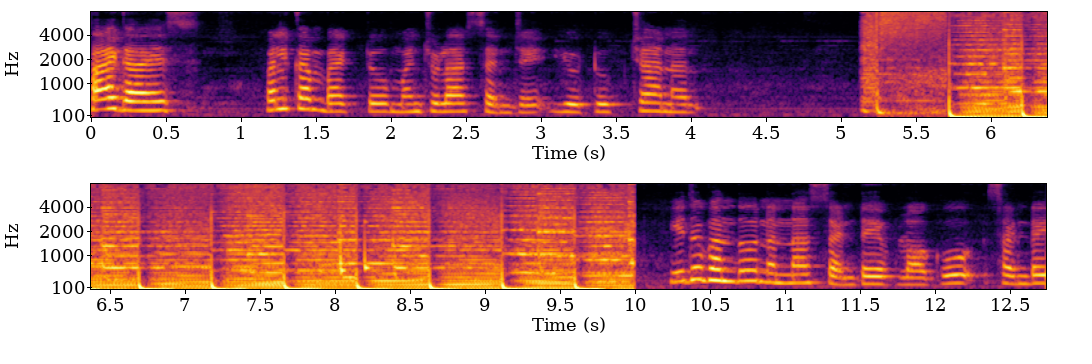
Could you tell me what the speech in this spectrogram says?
Hi guys welcome back to Manjula Sanje YouTube channel ಇದು ಬಂದು ನನ್ನ ಸಂಡೇ ವ್ಲಾಗು ಸಂಡೇ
